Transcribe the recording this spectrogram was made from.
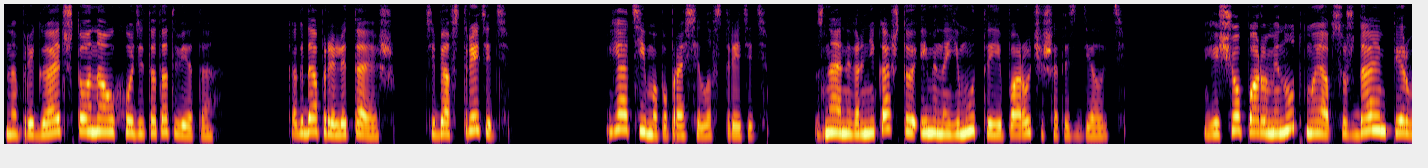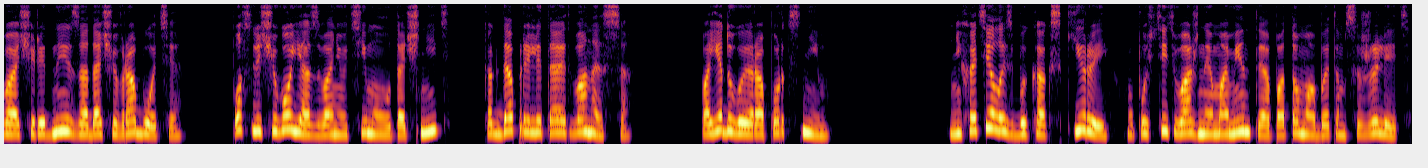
Напрягает, что она уходит от ответа. «Когда прилетаешь? Тебя встретить?» Я Тима попросила встретить, зная наверняка, что именно ему ты и поручишь это сделать. Еще пару минут мы обсуждаем первоочередные задачи в работе, после чего я звоню Тиму уточнить, когда прилетает Ванесса. Поеду в аэропорт с ним. Не хотелось бы, как с Кирой, упустить важные моменты, а потом об этом сожалеть.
